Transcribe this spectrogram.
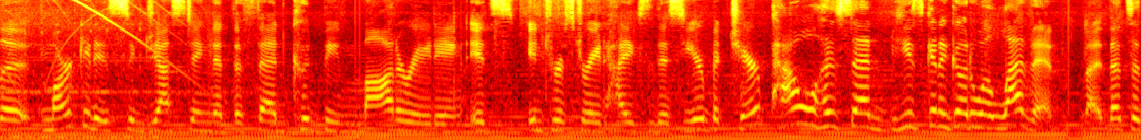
The market is suggesting that the Fed could be moderating its interest rate hikes this year, but Chair Powell has said he's going to go to 11. Uh, That's a,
